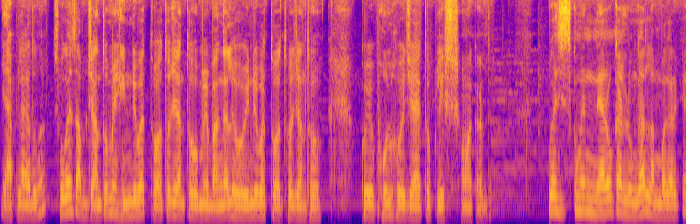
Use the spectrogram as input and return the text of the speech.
यहाँ पे लगा दूँगा। सो गैस आप जानते हो मैं हिंदी बात थोड़ा तो जानता हूँ मैं बंगाली हो, हिंदी बात थोड़ा तो जानता हूँ। कोई भूल हो जाए तो प्लीज़ क्षमा कर दे। वैसे इसको मैं नैरो कर लूँगा लंबा करके।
